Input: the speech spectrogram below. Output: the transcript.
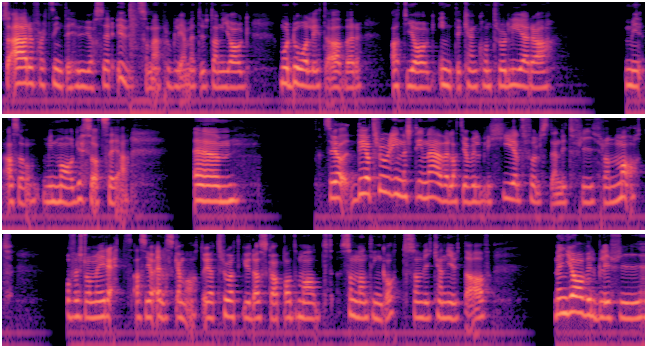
så är det faktiskt inte hur jag ser ut som är problemet utan jag mår dåligt över att jag inte kan kontrollera min, alltså min mage så att säga. Um, så jag, det jag tror innerst inne är väl att jag vill bli helt fullständigt fri från mat. Och förstå mig rätt, alltså jag älskar mat och jag tror att Gud har skapat mat som någonting gott som vi kan njuta av. Men jag vill bli fri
